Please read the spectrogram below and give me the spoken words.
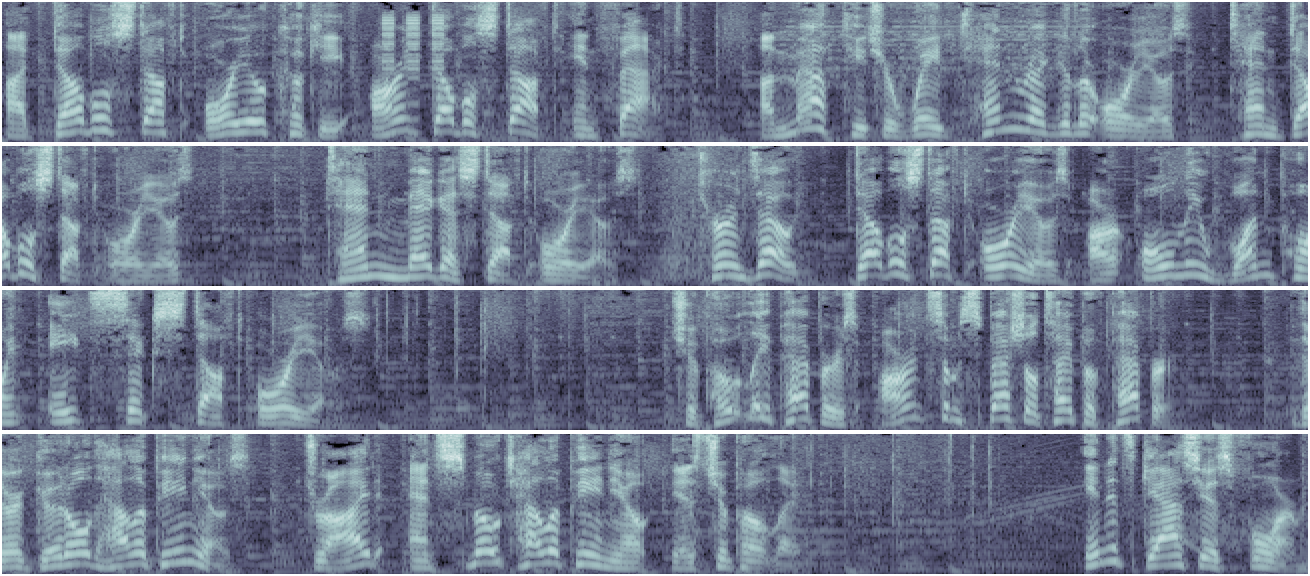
A double stuffed Oreo cookie aren't double stuffed, in fact. A math teacher weighed 10 regular Oreos, 10 double stuffed Oreos, 10 mega stuffed Oreos. Turns out, double stuffed Oreos are only 1.86 stuffed Oreos. Chipotle peppers aren't some special type of pepper. They're good old jalapenos. Dried and smoked jalapeno is chipotle. In its gaseous form,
